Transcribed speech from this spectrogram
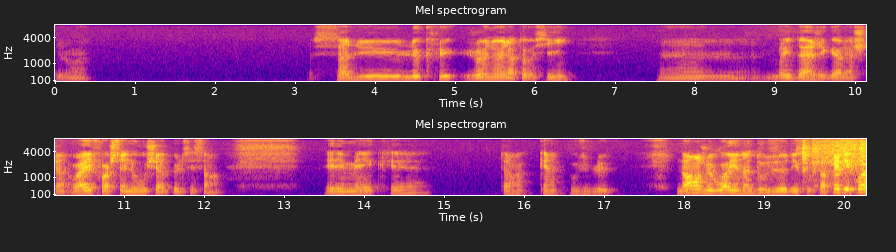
de loin. Salut le cru, joyeux Noël à toi aussi. Euh, bridage égale achat. Ouais, il faut acheter un nouveau chez Apple, c'est ça. Et les mecs, t'as qu'un pouce bleu. Non, je vois, il y en a 12 euh, des pouces. Après, des fois,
